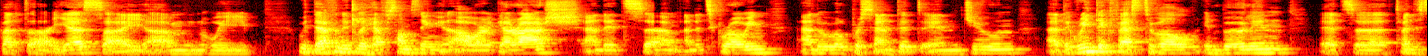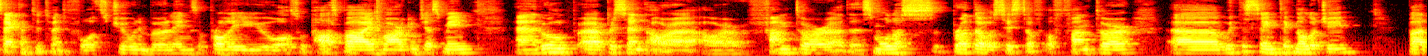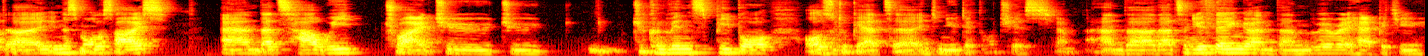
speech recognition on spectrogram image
But uh, yes, I um, we we definitely have something in our garage, and it's um, and it's growing, and we will present it in June at the Green Tech Festival in Berlin. It's uh, 22nd to 24th June in Berlin, so probably you also pass by, Mark and Jasmin and we'll uh, present our our Phantor, uh, the smallest brother or sister of, of Phantor, uh, with the same technology, but uh, in a smaller size, and that's how we try to to to convince people also to get uh, into new technologies, yeah. and uh, that's a new thing, and, and we're very happy to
